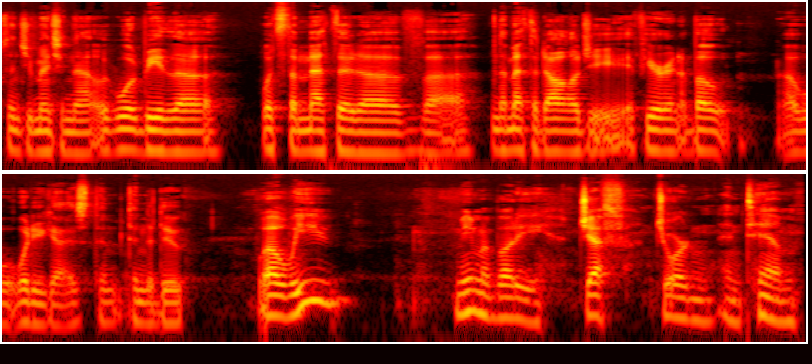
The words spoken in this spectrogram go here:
since you mentioned that, what would be the what's the method of uh, the methodology if you're in a boat? Uh, what do you guys tend, tend to do? Well, we, me and my buddy Jeff, Jordan, and Tim,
